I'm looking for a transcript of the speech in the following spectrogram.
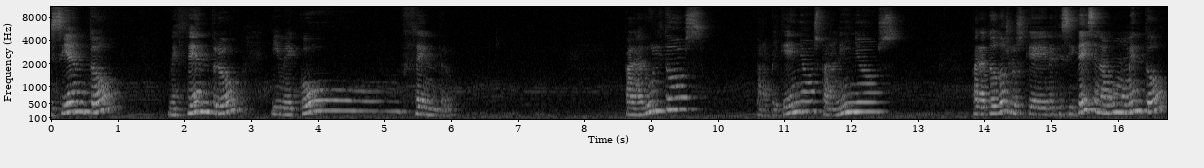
siento, me centro y me concentro. Para adultos, para pequeños, para niños, para todos los que necesitéis en algún momento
